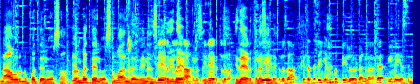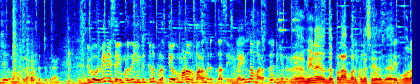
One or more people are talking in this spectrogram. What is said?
நான் ஒரு முப்பத்தேழு வருஷம். எண்பத்தேழு வருஷமா அந்த வீணை இதே செய்யுது இதே இடத்துல இதே இடத்துல தான். இதே இடத்துல இதே இடத்துல தான் கிட்டத்தட்ட எண்பத்தேழு வருடங்களாக வீணையை செஞ்சு மக்களுக்கு கொடுத்துட்டு இருக்காங்க இப்போ ஒரு வீணை செய்யும் பொழுது இதுக்குன்னு பிரத்யேகமான ஒரு மரம் எடுத்து தான் செய்வீங்களா? என்ன மரத்துல நீங்க அந்த வீணை வந்து பலாமரத்தில் செய்கிறது ஒரு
